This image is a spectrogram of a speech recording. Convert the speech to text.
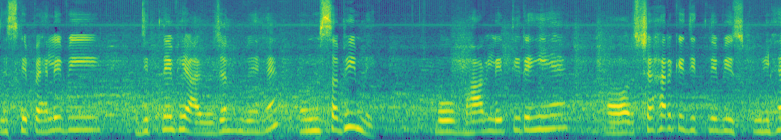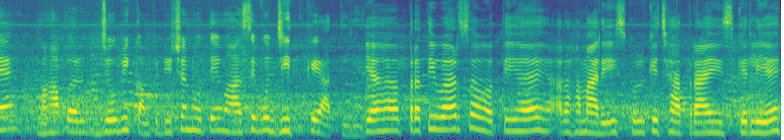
जिसके पहले भी जितने भी आयोजन हुए हैं, उन सभी में वो भाग लेती रही हैं। और शहर के जितने भी स्कूल हैं, वहाँ पर जो भी कंपटीशन होते हैं, वहाँ से वो जीत के आती हैं। यह प्रतिवर्ष होती है और हमारी स्कूल की छात्राएँ इसके लिए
